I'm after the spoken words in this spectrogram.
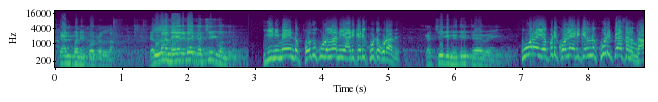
ஸ்கேன் பண்ணி போட்டுடலாம். எல்லாம் நேரடியா கட்சிக்கு வந்துடும் இனிமே இந்த பொதுக்குழு எல்லாம் நீ அடிக்கடி கூட்டக்கூடாது. கட்சிக்கு நிதி தேவை. ஊரை எப்படி கொள்ளையடிக்கிறது கூடி பேசுறதா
